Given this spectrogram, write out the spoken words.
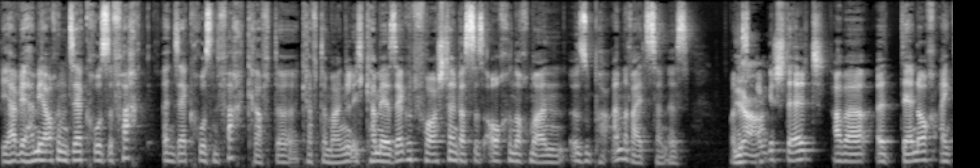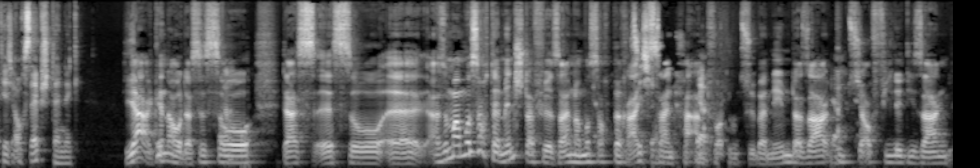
Ja, wir haben ja auch einen sehr, große Fach, einen sehr großen Fachkräftemangel. Ich kann mir sehr gut vorstellen, dass das auch nochmal ein äh, super Anreiz dann ist. Man Ja. ist angestellt, aber äh, dennoch eigentlich auch selbstständig. Ja, genau, das ist so, das ist so, äh, also man muss auch der Mensch dafür sein, man muss auch bereit sicher. sein, Verantwortung zu übernehmen. Da sagen, Ja. gibt es ja auch viele, die sagen,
